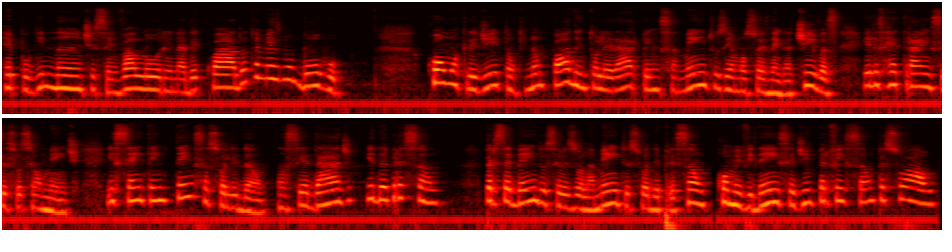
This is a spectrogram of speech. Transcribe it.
repugnante, sem valor, inadequado, até mesmo burro. Como acreditam que não podem tolerar pensamentos e emoções negativas, eles retraem-se socialmente e sentem intensa solidão, ansiedade e depressão. percebendo seu isolamento e sua depressão como evidência de imperfeição pessoal.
